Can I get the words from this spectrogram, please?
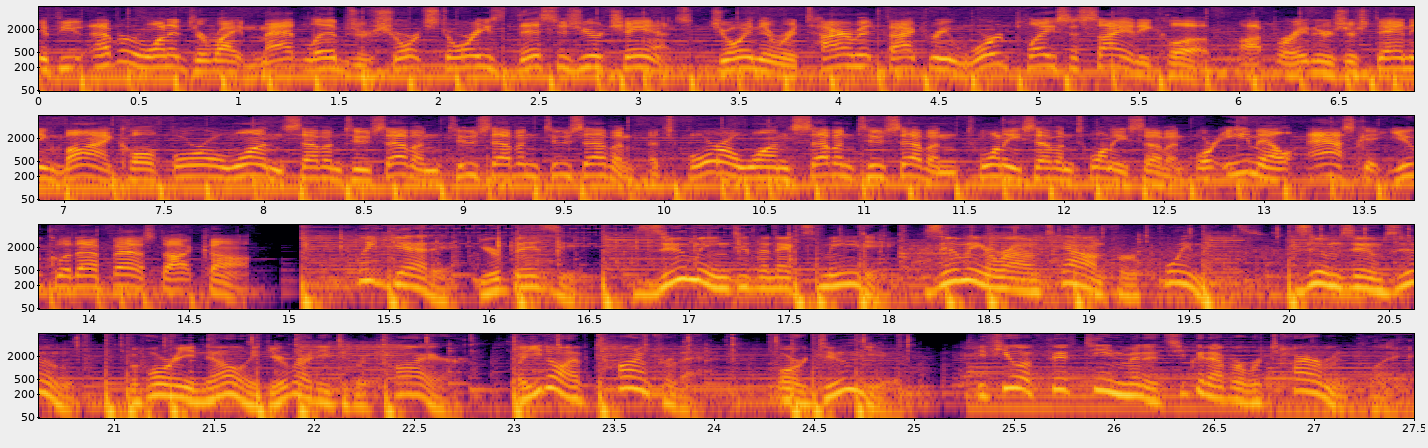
If you ever wanted to write Mad Libs or short stories, this is your chance. Join the Retirement Factory Wordplay Society Club. Operators are standing by. Call 401 727 2727. That's 401 727 2727 or email ask at euclidfs.com. We get it, you're busy. Zooming to the next meeting, zooming around town for appointments. Zoom, zoom, zoom. Before you know it, you're ready to retire. But you don't have time for that. Or do you? If you have 15 minutes, you can have a retirement plan.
